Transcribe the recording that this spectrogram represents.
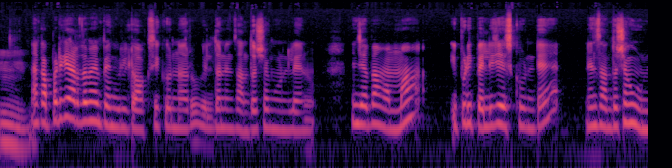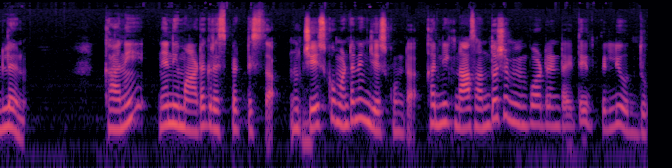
మ్మ్. నాకు అప్పటికే అర్థమైపోయింది వీళ్ళు టాక్సిక్ ఉన్నారు వీళ్ళతో నేను సంతోషంగా ఉండలేను. నేను చెప్పాను అమ్మ ఇప్పుడు ఈ పెళ్ళి చేసుకుంటే నేను సంతోషంగా ఉండలేను. కానీ నేను ఈ మాటకు రెస్పెక్ట్ ఇస్తా. నువ్వు చేసుకోమంటే నేను చేసుకుంటా. కానీ నీకు నా సంతోషం ఇంపార్టెంట్ అయితే ఇది పెళ్ళి వద్దు.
